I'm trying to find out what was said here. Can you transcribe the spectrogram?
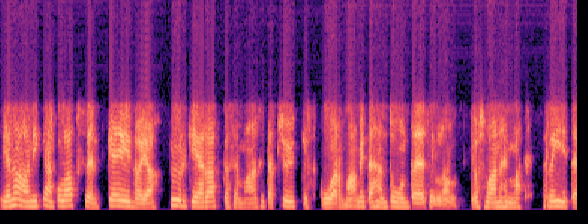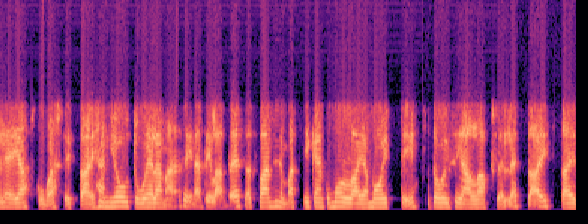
Ja nämä on ikään kuin lapsen keinoja pyrkiä ratkaisemaan sitä psyykkistä kuormaa, mitä hän tuntee silloin, jos vanhemmat riitelee jatkuvasti tai hän joutuu elämään siinä tilanteessa, että vanhemmat ikään kuin mollaa ja moittii toisiaan lapselle tai, tai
